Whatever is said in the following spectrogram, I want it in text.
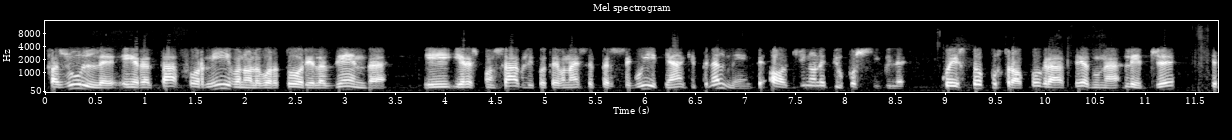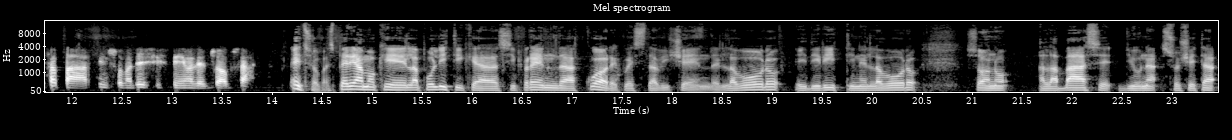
fasulle e in realtà fornivano lavoratori all'azienda e i responsabili potevano essere perseguiti anche penalmente, oggi non è più possibile. Questo purtroppo grazie ad una legge che fa parte insomma, del sistema del Jobs Act. E insomma, speriamo che la politica si prenda a cuore questa vicenda. Il lavoro e i diritti nel lavoro sono alla base di una società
